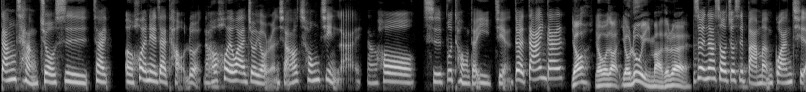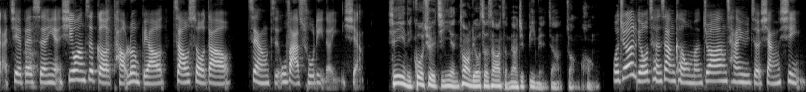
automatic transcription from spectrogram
当场就是在呃会内在讨论，然后会外就有人想要冲进来，然后持不同的意见。对，大家应该有有我知道有录影嘛，对不对？所以那时候就是把门关起来，戒备森严，希望这个讨论不要遭受到这样子无法处理的影响。先以你过去的经验，通常流程上要怎么样去避免这样的状况？我觉得流程上，可能我们就要让参与者相信，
